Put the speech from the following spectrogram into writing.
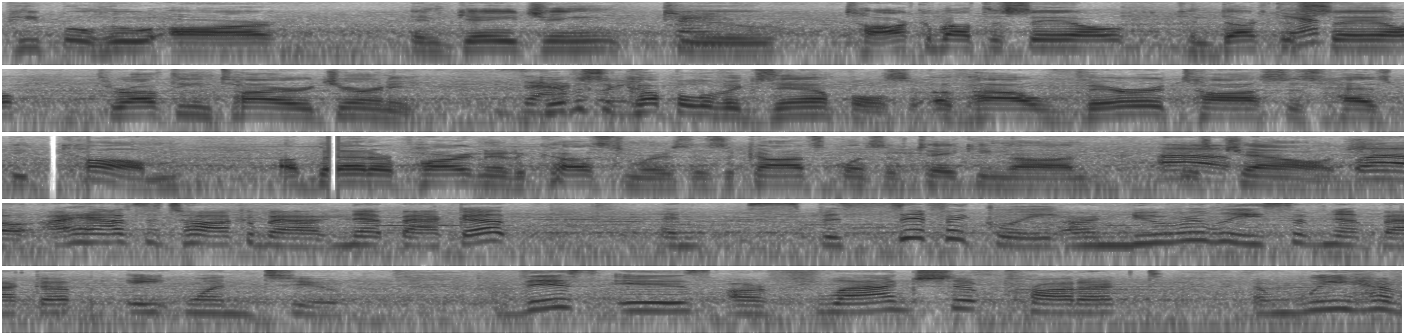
people who are engaging to Right. talk about the sale, conduct the Yep. sale, throughout the entire journey. Give us a couple of examples of how Veritas has become a better partner to customers as a consequence of taking on this Oh, challenge. Well, I have to talk about NetBackup, and specifically our new release of NetBackup 812. This is our flagship product, and we have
